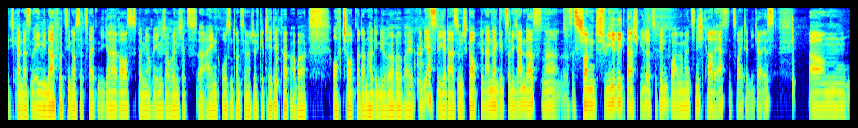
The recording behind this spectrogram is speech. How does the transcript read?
Ich kann das irgendwie nachvollziehen aus der zweiten Liga heraus. Ist bei mir auch ähnlich, auch wenn ich jetzt äh, einen großen Transfer natürlich getätigt habe, aber oft schaut man dann halt in die Röhre, weil eben die erste Liga da ist. Und ich glaube, den anderen geht es da nicht anders. Ne? Das ist schon schwierig, da Spieler zu finden, vor allem wenn man jetzt nicht gerade erste, zweite Liga ist. Ähm,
